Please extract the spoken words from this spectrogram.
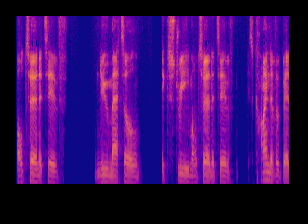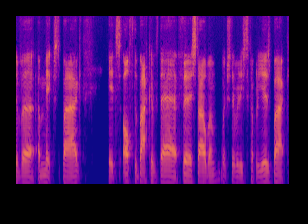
alternative, nu metal, extreme alternative. It's kind of a bit of a, a mixed bag. It's off the back of their first album, which they released a couple of years back,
